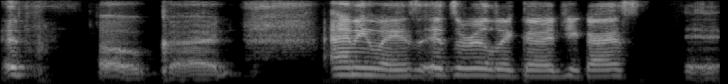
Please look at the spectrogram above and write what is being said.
it's so good. Anyways, it's really good. You guys, eh,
